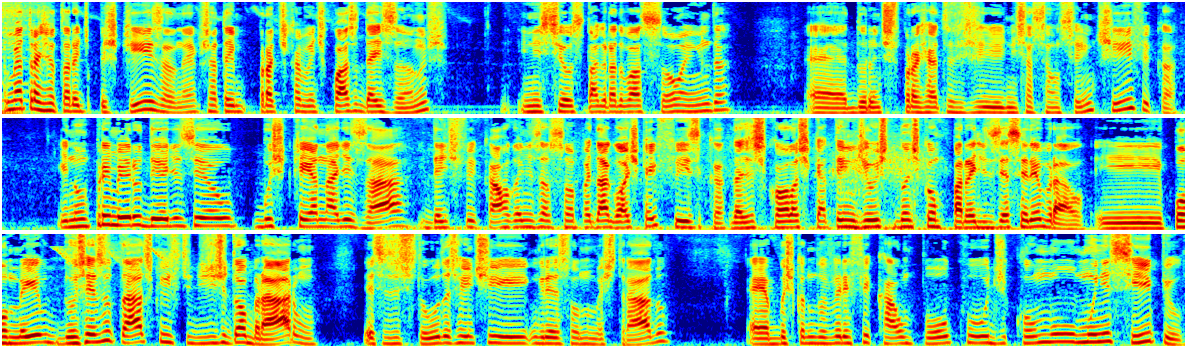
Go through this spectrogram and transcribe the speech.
A minha trajetória de pesquisa, né, já tem praticamente quase 10 anos, iniciou-se na graduação ainda, é, durante os projetos de iniciação científica, e no primeiro deles eu busquei analisar, identificar a organização pedagógica e física das escolas que atendiam estudantes com paralisia cerebral. E por meio dos resultados que desdobraram esses estudos, a gente ingressou no mestrado, é, buscando verificar um pouco de como o município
